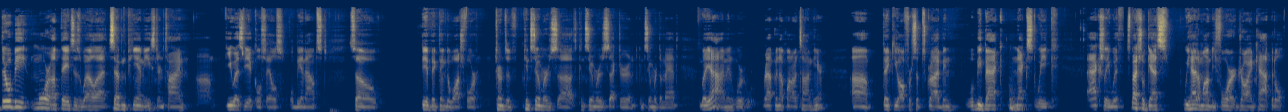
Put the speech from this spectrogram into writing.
There will be more updates as well at 7 p.m. Eastern Time. U.S. vehicle sales will be announced. So be a big thing to watch for in terms of consumers, uh, consumers sector and consumer demand. But yeah, I mean, we're, wrapping up on our time here. Um, thank you all for subscribing We'll be back next week, actually, with special guests. We had them on before, Drawing Capital,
